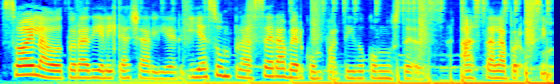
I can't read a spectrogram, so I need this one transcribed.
Soy la doctora Dielica Charlier y es un placer haber compartido con ustedes. Hasta la próxima.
